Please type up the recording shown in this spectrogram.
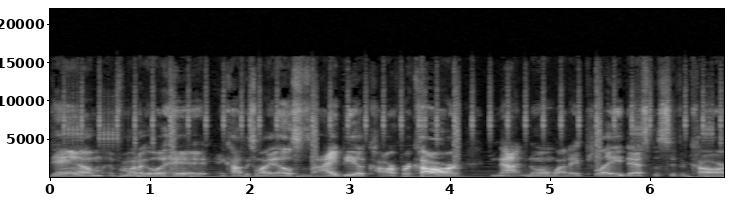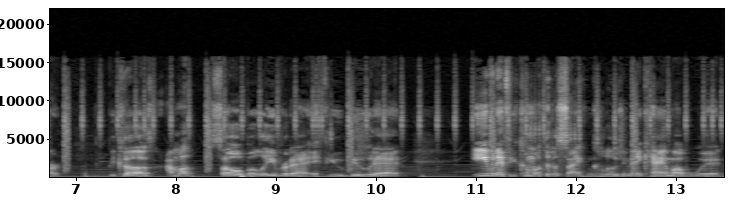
damn if I'm gonna go ahead and copy somebody else's idea card for card, not knowing why they played that specific card. Because I'm a sole believer that if you do that, even if you come up to the same conclusion they came up with,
